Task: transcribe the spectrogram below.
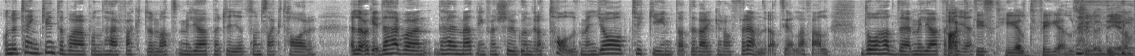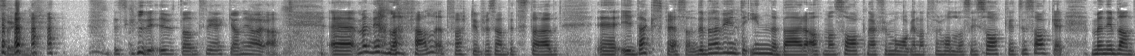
och nu tänker jag inte bara på det här faktum att Miljöpartiet som sagt har, eller okej okay, det, här var en, det här är en mätning från 2012 men jag tycker ju inte att det verkar ha förändrats i alla fall. Då hade Miljöpartiet... Faktiskt helt fel skulle DN säga. det skulle det utan tvekan göra. Eh, men i alla fall ett 40-procentigt stöd eh, i dagspressen. Det behöver ju inte innebära att man saknar förmågan att förhålla sig sakligt till saker. Men ibland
